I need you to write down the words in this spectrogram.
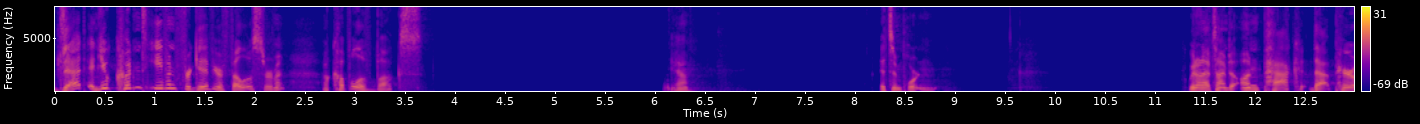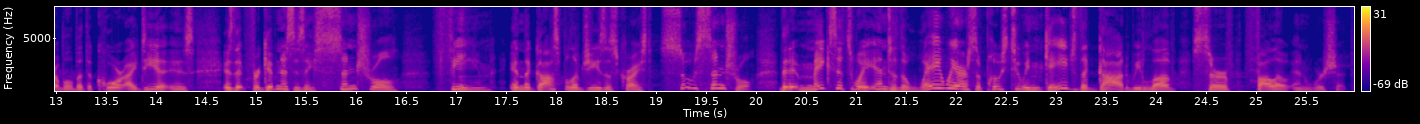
debt, and you couldn't even forgive your fellow servant a couple of bucks? Yeah, it's important. We don't have time to unpack that parable, but the core idea is, is that forgiveness is a central theme in the gospel of Jesus Christ. So central that it makes its way into the way we are supposed to engage the God we love, serve, follow, and worship.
